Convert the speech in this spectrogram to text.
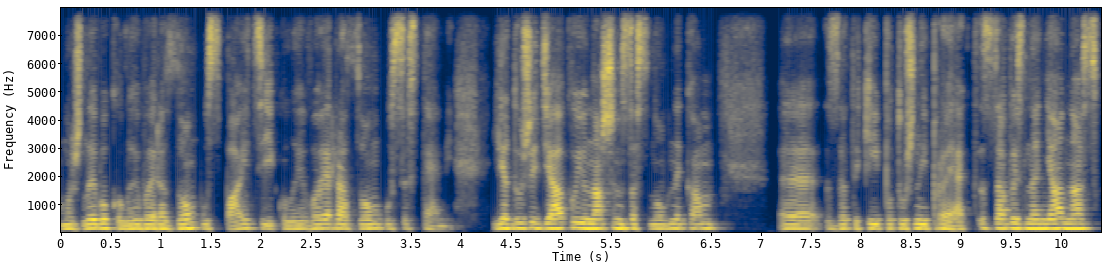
можливо, коли ви разом у спайці і коли ви разом у системі. Я дуже дякую нашим засновникам за такий потужний проект, за визнання нас,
